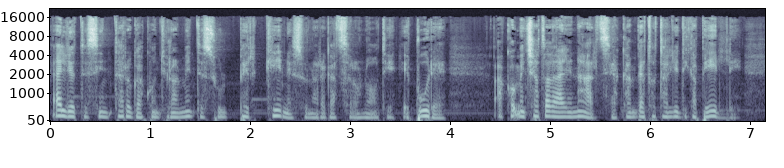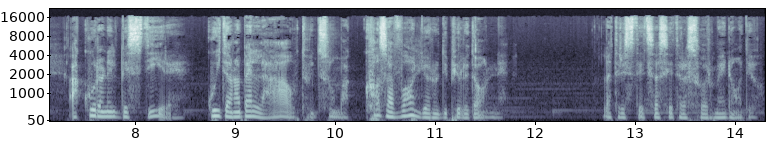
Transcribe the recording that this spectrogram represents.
Elliot si interroga continuamente sul perché nessuna ragazza lo noti, eppure ha cominciato ad allenarsi, ha cambiato taglio di capelli, ha cura nel vestire, guida una bella auto, insomma, cosa vogliono di più le donne? La tristezza si trasforma in odio,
